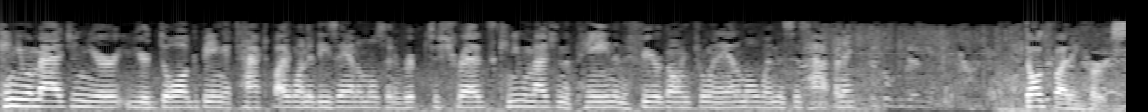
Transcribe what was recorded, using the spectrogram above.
Can you imagine your, your dog being attacked by one of these animals and ripped to shreds? Can you imagine the pain and the fear going through an animal when this is happening? Dogfighting hurts.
